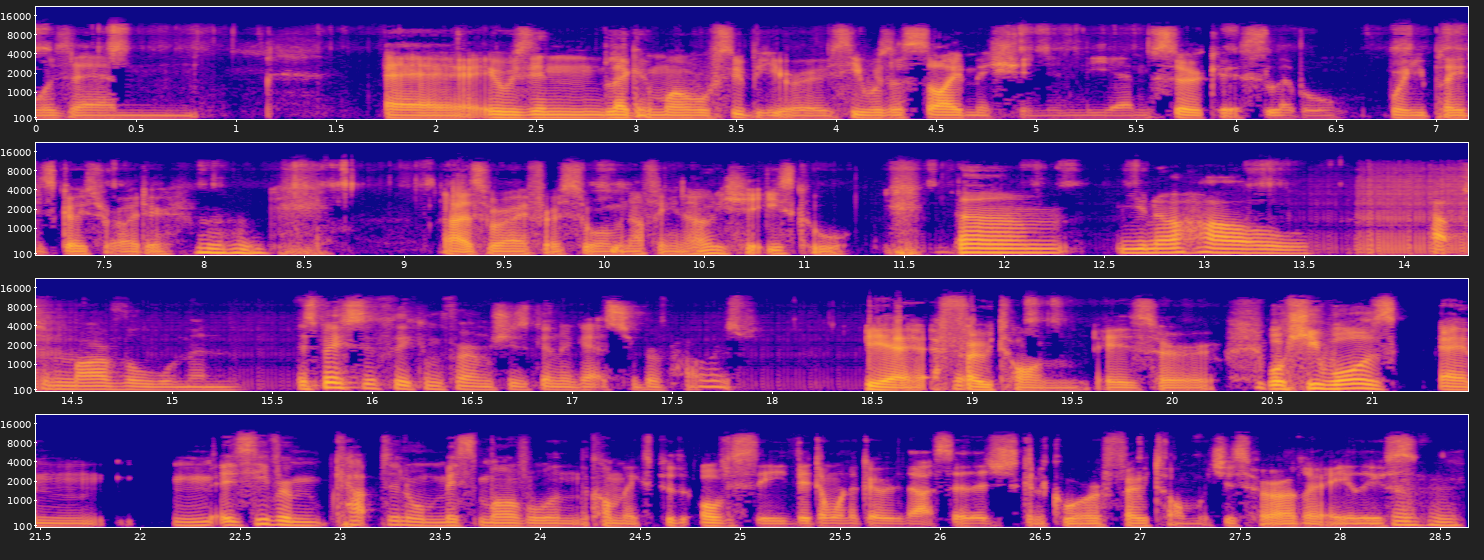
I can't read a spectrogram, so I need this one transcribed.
was um, uh, it was in Lego Marvel Superheroes. He was a side mission in the um, circus level where you played as Ghost Rider. That's where I first saw him, and I'm thinking, holy shit, he's cool. um, you know how Captain Marvel woman it's basically confirmed she's going to get superpowers. Yeah, Photon is her. Well, she was. Um, it's either Captain or Miss Marvel in the comics, but obviously they don't want to go with that, so they're just going to call her Photon, which is her other alias. Mhm.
